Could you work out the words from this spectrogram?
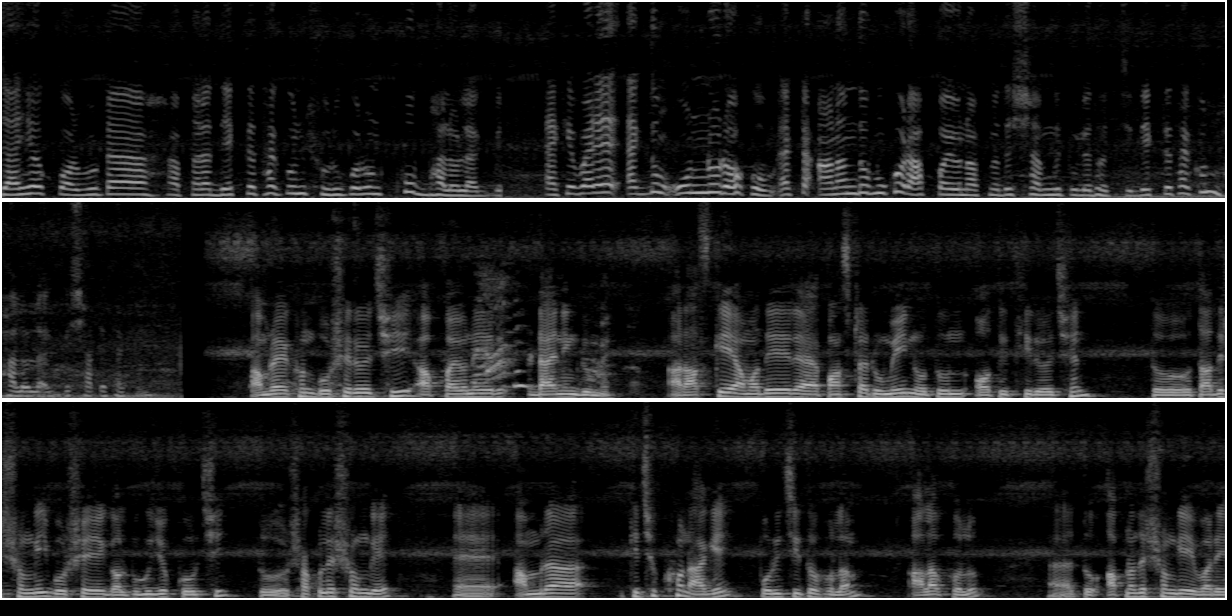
যাই হোক, পর্বটা আপনারা দেখতে থাকুন, শুরু করুন, খুব ভালো লাগবে। একেবারে একদম অন্য রকম, একটা আনন্দমুখর আপ্যায়ন আপনাদের সামনে তুলে ধরছি। দেখতে থাকুন, ভালো লাগবে, সাথে থাকুন। আমরা এখন বসে রয়েছি আপ্যায়নের ডাইনিং রুমে। আর আজকে আমাদের পাঁচটা রুমেই নতুন অতিথি রয়েছেন। তো তাদের সঙ্গেই বসে গল্পগুজব করছি। তো সকলের সঙ্গে আমরা কিছুক্ষণ আগে পরিচিত হলাম, আলাপ হলো। তো আপনাদের সঙ্গে এবারে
